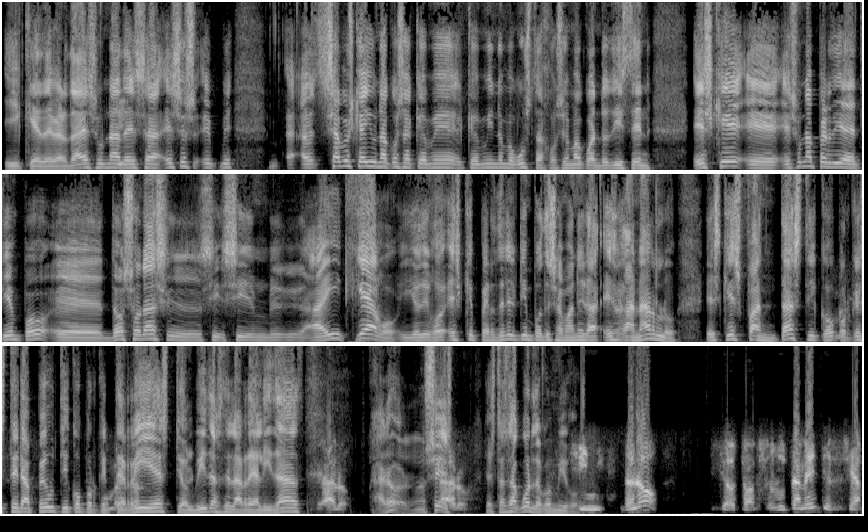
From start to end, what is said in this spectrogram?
y que de verdad es una de esas... Eso es, Sabes que hay una cosa que, me, que a mí no me gusta, Josema, cuando dicen, es que es una pérdida de tiempo. Eh, eh, dos horas, eh, si, si, ahí, ¿qué hago? Y yo digo, es que perder el tiempo de esa manera es ganarlo. Es que es fantástico porque es terapéutico, porque te ríes, te olvidas de la realidad. Claro. Claro, no sé. Claro. ¿Estás de acuerdo conmigo? Sin- no, no, absolutamente. O sea,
